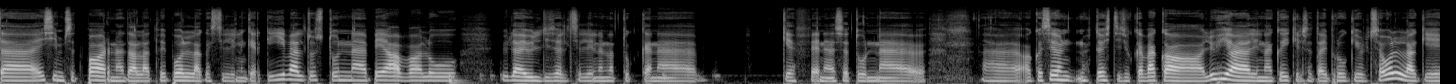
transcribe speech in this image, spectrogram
et äh, esimesed paar nädalat võib olla kas selline kerge iiveldustunne, peavalu, üleüldiselt selline natukene kehv enesetunne, äh, aga see on noh, tõesti niisugune väga lühiajaline, kõigil seda ei pruugi üldse ollagi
